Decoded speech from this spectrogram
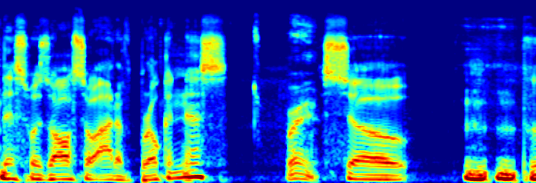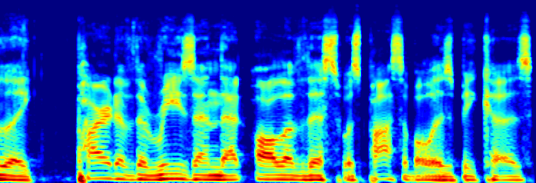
this was also out of brokenness. Right. So, like, part of the reason that all of this was possible is because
